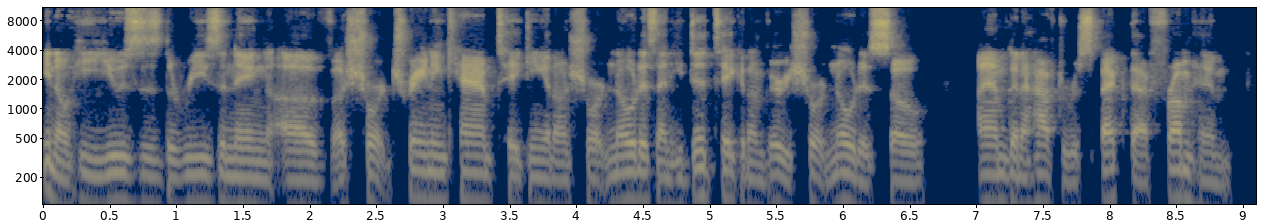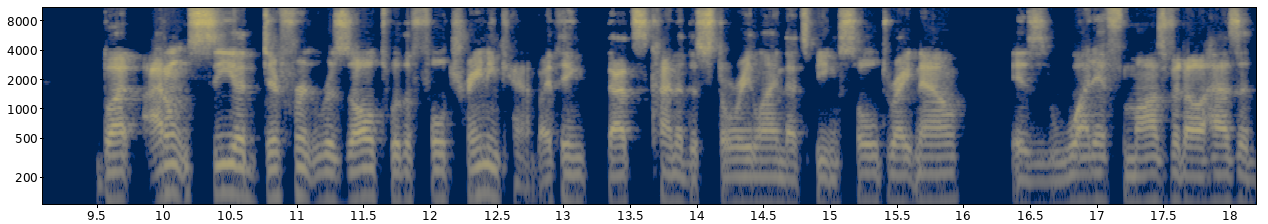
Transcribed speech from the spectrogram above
you know he uses the reasoning of a short training camp, taking it on short notice, and he did take it on very short notice. So I am going to have to respect that from him. But I don't see a different result with a full training camp. I think that's kind of the storyline that's being sold right now. Is what if Masvidal has a,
